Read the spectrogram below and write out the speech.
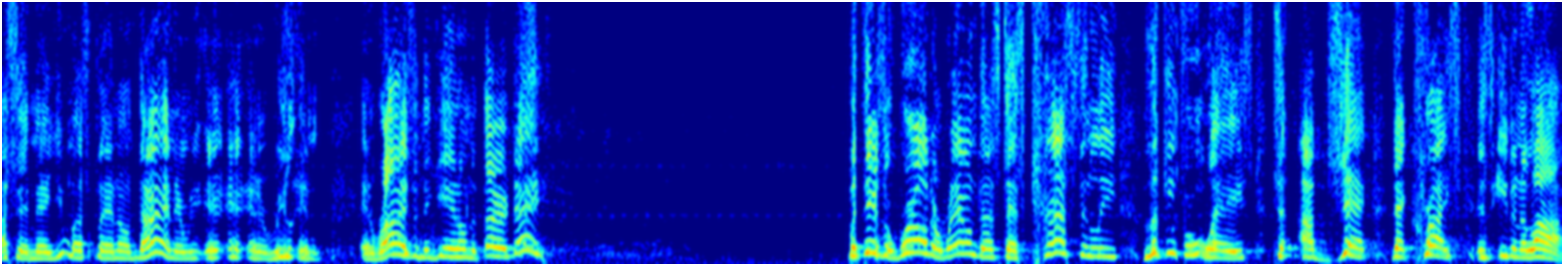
I said, Man, you must plan on dying and, and, and, and, and rising again on the third day. But there's a world around us that's constantly looking for ways to object that Christ is even alive.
